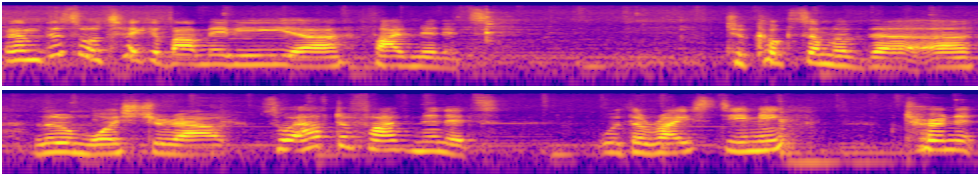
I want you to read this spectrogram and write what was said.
And this will take about maybe uh, five minutes to cook some of the uh, little moisture out. So after five minutes, with the rice steaming, turn it,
